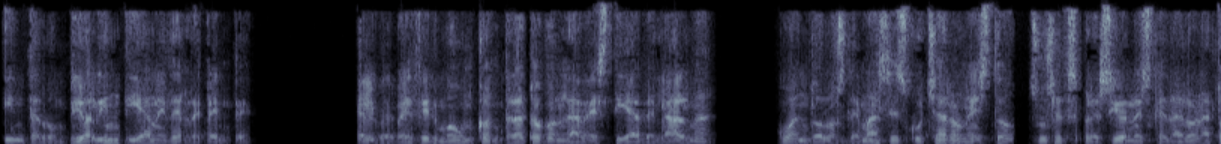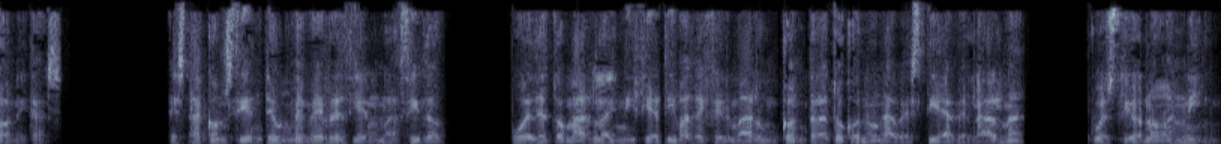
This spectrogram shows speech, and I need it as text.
Interrumpió Lin Tiane de repente. ¿El bebé firmó un contrato con la bestia del alma? Cuando los demás escucharon esto, sus expresiones quedaron atónitas. ¿Está consciente un bebé recién nacido? ¿Puede tomar la iniciativa de firmar un contrato con una bestia del alma? Cuestionó Anning.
